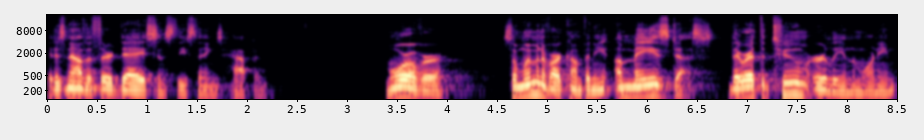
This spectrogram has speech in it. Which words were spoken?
it is now the third day since these things happened. Moreover, some women of our company amazed us. They were at the tomb early in the morning,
